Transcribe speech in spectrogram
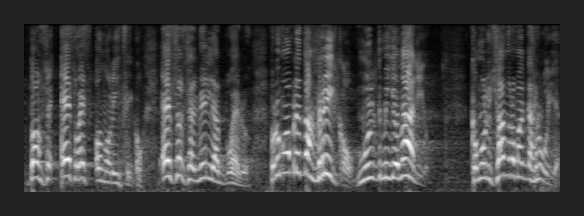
Entonces, eso es honorífico. Eso es servirle al pueblo. Pero un hombre tan rico, multimillonario, como Lisandro Macarrulla,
